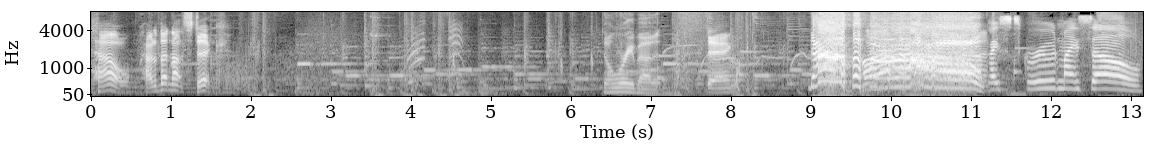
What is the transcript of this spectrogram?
How? How did that not stick? Don't worry about it. Dang. No! I screwed myself.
